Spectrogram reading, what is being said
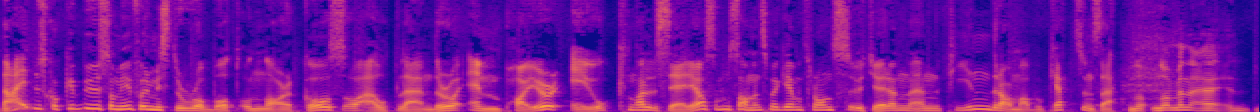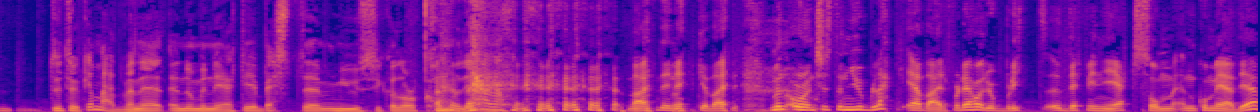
nei, du skal ikke bu så mye, for Mr. Robot og Narcos og Outlander og Empire er jo knallserier som sammen med Game of Thrones utgjør en, en fin dramabukett, syns jeg. Nå, nå, men eh, Du tror ikke Mad Men er er nominert i Best eh, Musical or Comedy? her, da? Nei, den er ikke der. Men Orange is the New Black er der, for det har jo blitt eh, definert som en komedie.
